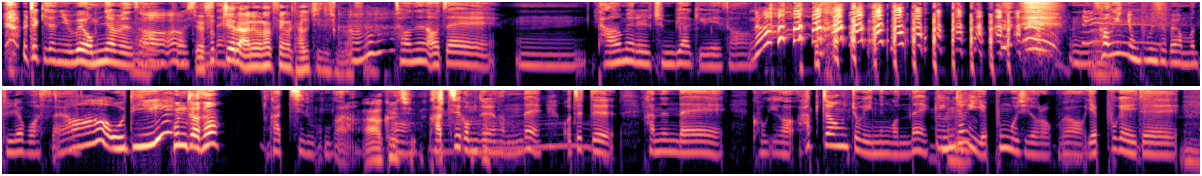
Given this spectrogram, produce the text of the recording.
홀짝 기자님 왜 없냐면서 어, 어. 숙제를 안 해온 학생을 다그치듯이 물었어요. 저는 어제 음, 다음 해를 준비하기 위해서 음, 성인 용품샵에 한번 들려보았어요. 아 어디? 혼자서? 같이 누군가랑. 아, 그렇지. 어, 같이 검증을 갔는데 어쨌든 갔는데 거기가 합정 쪽에 있는 건데 굉장히 예쁜 곳이더라고요. 예쁘게 이제 음.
